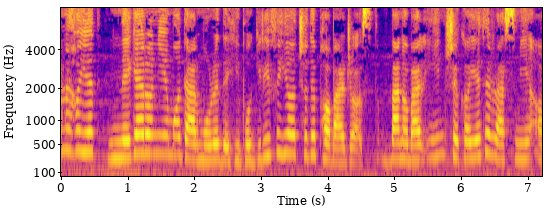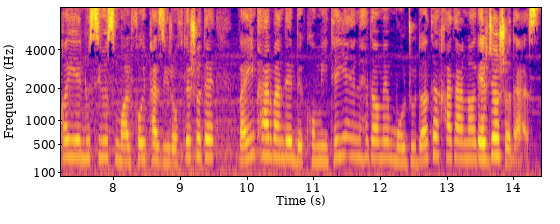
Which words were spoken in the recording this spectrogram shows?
نهایت نگرانی ما در مورد هیپوگریف یاد شده پابرجاست. بنابراین شکایت رسمی آقای لوسیوس مالفوی پذیرفته شده و این پرونده به کمیته انهدام موجودات خطرناک ارجا شده است.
